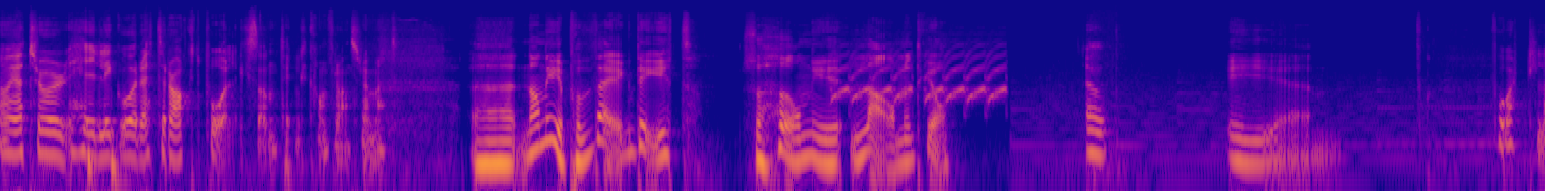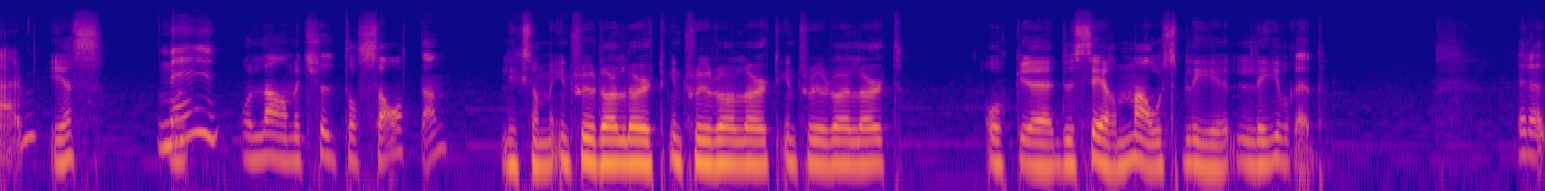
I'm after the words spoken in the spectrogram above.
och jag tror Hailey går rätt rakt på liksom till konferensrummet. Eh, när ni är på väg dit så hör ni larmet gå. Oh. I, eh, Vårt larm? yes. Nej! Och larmet tjuter satan. Liksom intruder alert, intruder alert, intruder alert. Och eh, du ser Maus bli livrädd. Är det,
